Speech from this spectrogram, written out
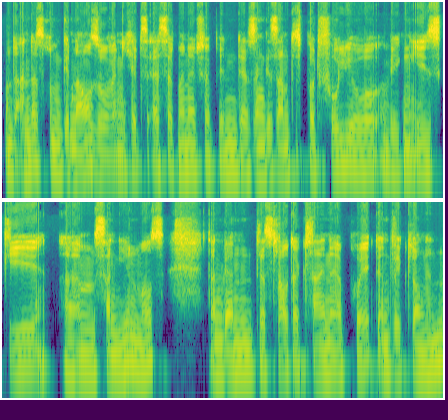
und andersrum genauso. Wenn ich jetzt Asset Manager bin, der sein gesamtes Portfolio wegen ESG ähm, sanieren muss, dann werden das lauter kleine Projektentwicklungen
